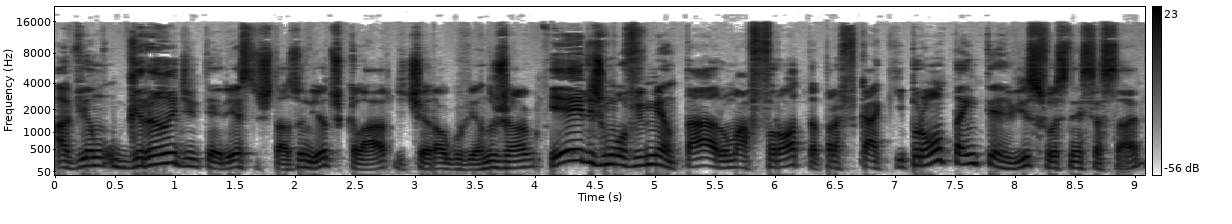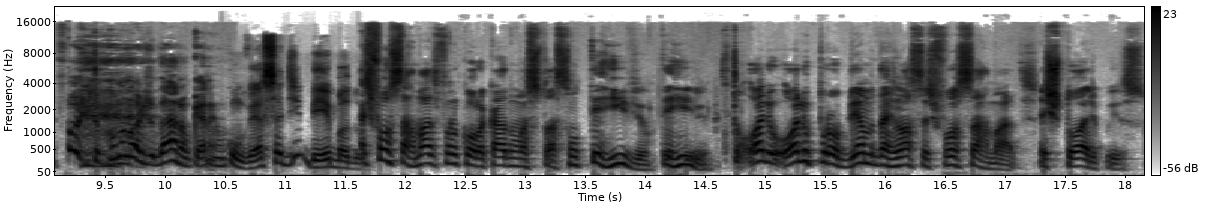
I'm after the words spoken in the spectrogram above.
Havia um grande interesse dos Estados Unidos, claro, de tirar o governo Jango. Eles movimentaram uma frota para ficar aqui pronta a intervir se fosse necessário. Pô, então como não ajudaram, cara? Conversa de bêbado. As Forças Armadas foram colocadas numa situação terrível, terrível. Então, olha, olha o problema das nossas Forças Armadas. É histórico isso.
